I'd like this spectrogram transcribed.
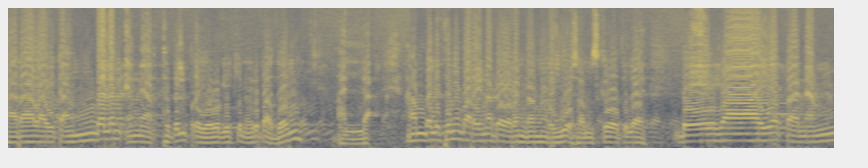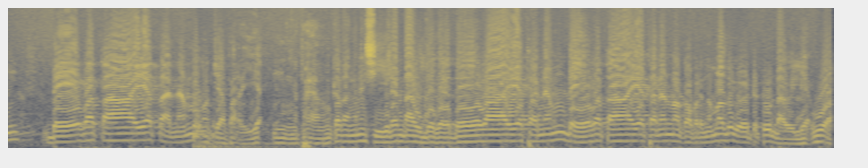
ധാരാളമായിട്ട് അമ്പലം എന്ന അർത്ഥത്തിൽ പ്രയോഗിക്കുന്ന ഒരു പദം അല്ല. അമ്പലത്തിന് പറയുന്ന പേരെന്താണെന്നറിയോ? സംസ്കൃതത്തിൽ ദേവായതനം ദേവതായതനം എന്നൊക്കെയാ പറയുക. അപ്പൊ നമുക്കത് അങ്ങനെ ശീലം ഉണ്ടാവില്ല. ദേവതായ തനം എന്നൊക്കെ പറയും നമ്മളത് കേട്ടിട്ടും ഉണ്ടാവില്ല. ഉവ്വ.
